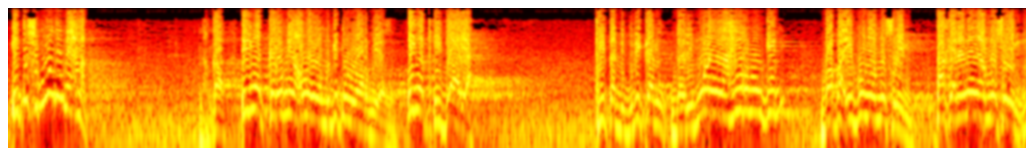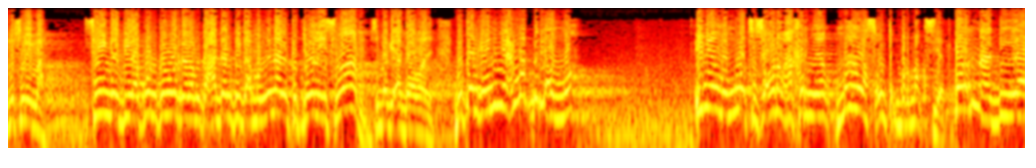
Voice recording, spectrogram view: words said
Itu semuanya nikmat. Maka ingat karunia Allah yang begitu luar biasa. Ingat hidayah. Kita diberikan dari mulai lahir mungkin bapak ibunya muslim, kakek neneknya muslim, muslimah, sehingga dia pun keluar dalam keadaan tidak mengenal kecuali Islam sebagai agamanya. Bukankah ini nikmat dari Allah? Ini yang membuat seseorang akhirnya malas untuk bermaksiat karena dia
